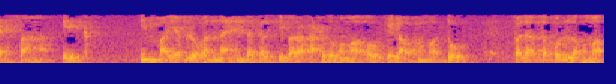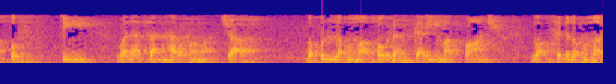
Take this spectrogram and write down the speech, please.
احسانہ ایک۔ اما يبلغن عندك الكبر احدهما او كلاهما دو۔ فلا تقل لهما اف، تین۔ ولا تنهرهما چار۔ وقل لهما قولا كريما پانچ۔ وقفد لهما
